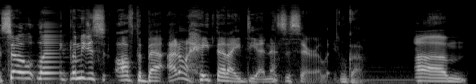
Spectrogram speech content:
So, like, let me just off the bat, I don't hate that idea necessarily. okay Um,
